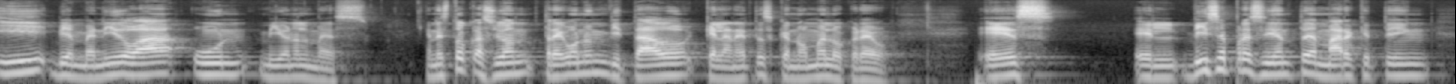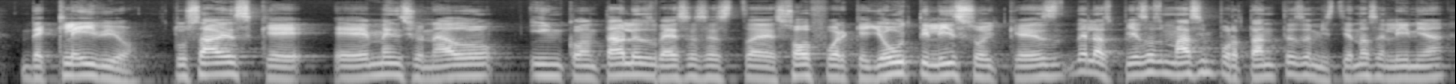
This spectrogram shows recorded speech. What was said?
y bienvenido a Un Millón al Mes. En esta ocasión traigo un invitado que la neta es que no me lo creo. Es el vicepresidente de marketing de Klaviyo. Tú sabes que he mencionado incontables veces este software que yo utilizo y que es de las piezas más importantes de mis tiendas en línea.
